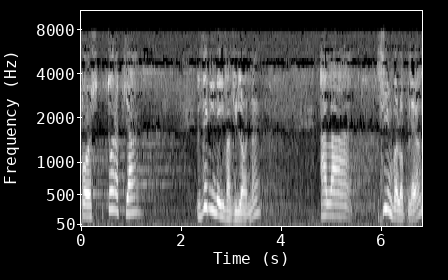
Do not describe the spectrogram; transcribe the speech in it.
πως τώρα πια δεν είναι η Βαβυλώνα αλλά σύμβολο πλέον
